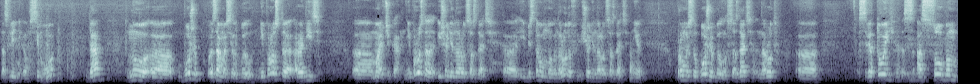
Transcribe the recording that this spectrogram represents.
наследником всего, да, но э, Божий замысел был не просто родить э, мальчика, не просто еще один народ создать, э, и без того много народов, еще один народ создать, нет. Промысел Божий был создать народ э, святой с особым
